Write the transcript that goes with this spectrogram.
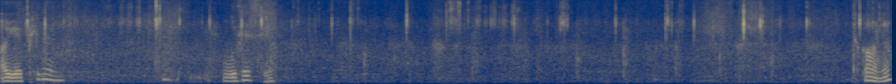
아 얘 피는 무실수요. 잠깐만요.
